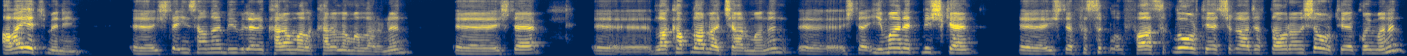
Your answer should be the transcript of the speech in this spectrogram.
alay etmenin, e, işte insanların birbirlerini karamalı, karalamalarının, e, işte e, lakaplarla çağırmanın, e, işte iman etmişken e, işte fısıklı, fasıklığı ortaya çıkaracak davranışlar ortaya koymanın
